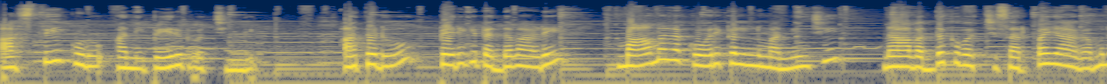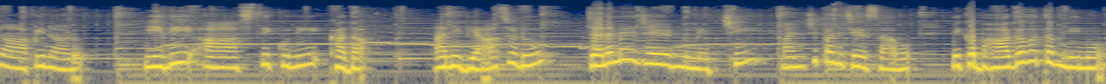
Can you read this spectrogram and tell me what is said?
అస్థీకుడు అని పేరు వచ్చింది. అతడు పెరిగి పెద్దవాడే మామల కోరికలను మన్నించి నా వద్దకు వచ్చి సర్పయాగమును ఆపినాడు. ఇది ఆ ఆస్తికుని కథ. అని వ్యాసుడు జనమేజయుడిని మెచ్చి మంచి పని చేశావు. ఇక భాగవతం విను.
